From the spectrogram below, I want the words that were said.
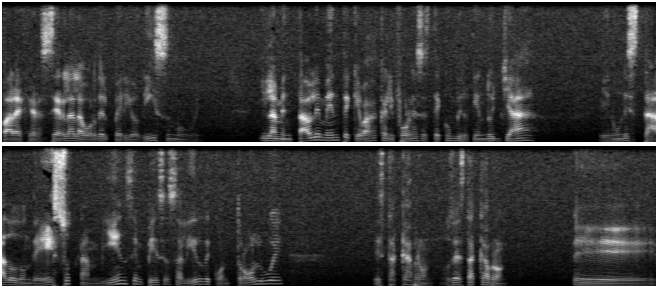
para ejercer la labor del periodismo, Y lamentablemente que Baja California se esté convirtiendo ya en un estado donde eso también se empieza a salir de control, güey. Está cabrón, o sea, está cabrón. Eh,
